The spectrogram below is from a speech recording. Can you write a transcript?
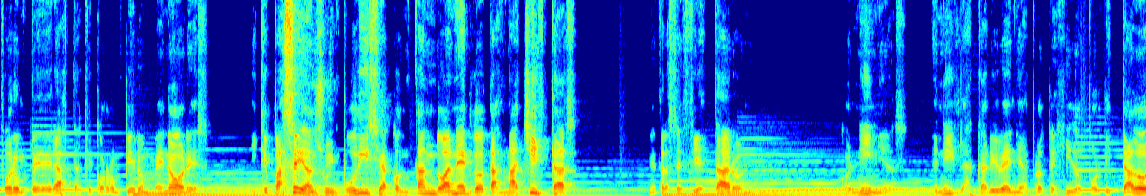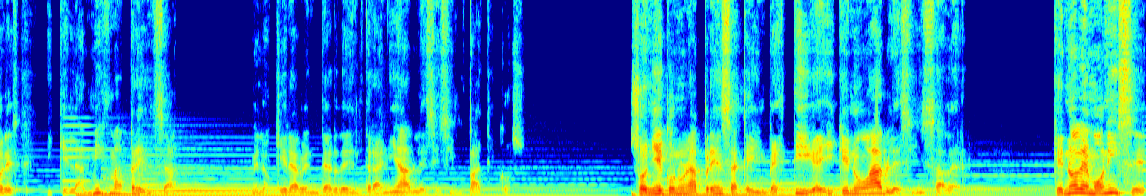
fueron pederastas que corrompieron menores y que pasean su impudicia contando anécdotas machistas mientras se fiestaron con niñas en islas caribeñas protegidos por dictadores y que la misma prensa me los quiera vender de entrañables y simpáticos. Soñé con una prensa que investigue y que no hable sin saber, que no demonice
